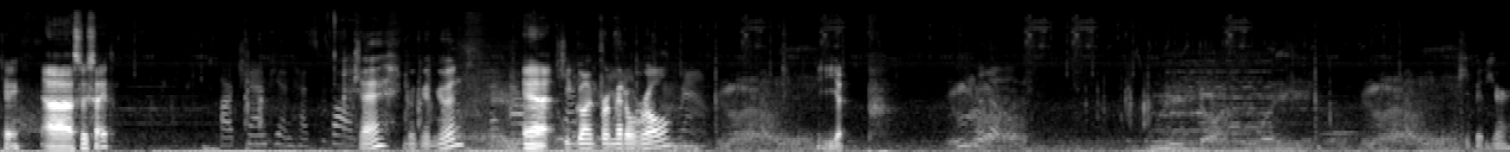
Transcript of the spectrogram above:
Okay. Uh, suicide. Our champion has fallen. Okay. Good. Good. Good. Yeah. Keep going for middle roll. Yep. Keep it here.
